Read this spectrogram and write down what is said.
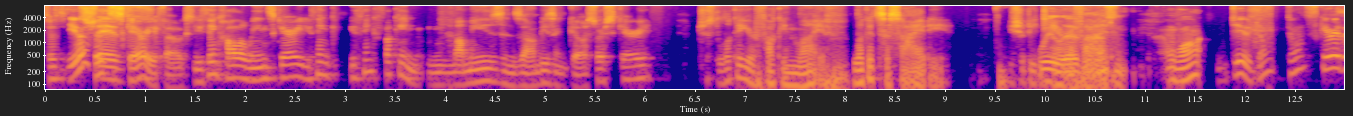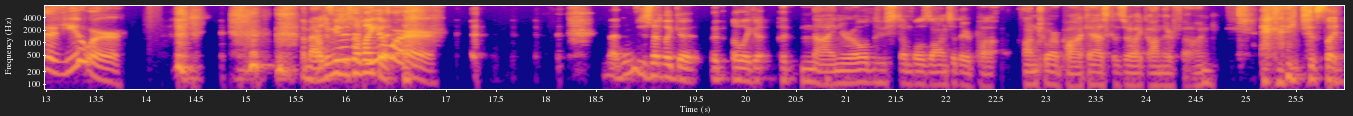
Just, The USA is- scary, folks. You think Halloween's scary? You think you think fucking mummies and zombies and ghosts are scary? Just look at your fucking life. Look at society. You should be We live in terrified. s- What, dude? Don't don't scare the viewer. Imagine Don't we just have like a viewer. imagine we just have like a, a- like a, a nine year old who stumbles onto their po- onto our podcast because they're like on their phone and they just like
